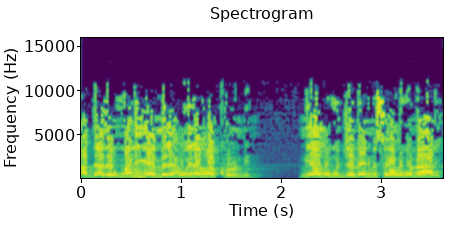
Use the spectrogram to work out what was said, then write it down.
Haddaadan weligaa madaxweyne la kulmin miyaa lagu janayn mise waa lagu naari?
